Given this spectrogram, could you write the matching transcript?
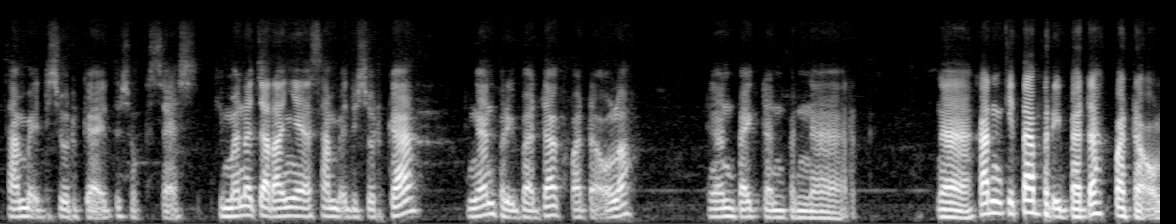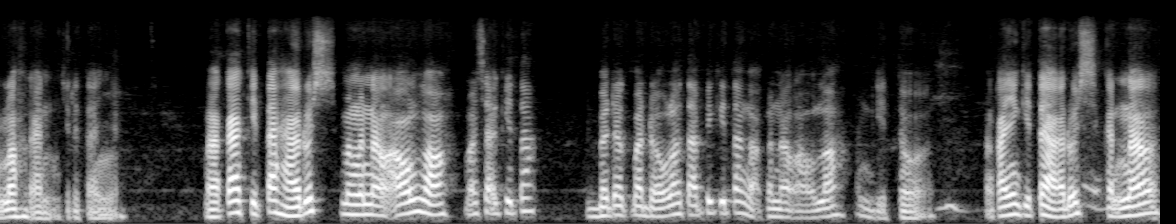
sampai di surga itu sukses. Gimana caranya sampai di surga? Dengan beribadah kepada Allah dengan baik dan benar. Nah, kan kita beribadah kepada Allah kan ceritanya. Maka kita harus mengenal Allah. Masa kita ibadah kepada Allah tapi kita nggak kenal Allah kan gitu. Makanya kita harus kenal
